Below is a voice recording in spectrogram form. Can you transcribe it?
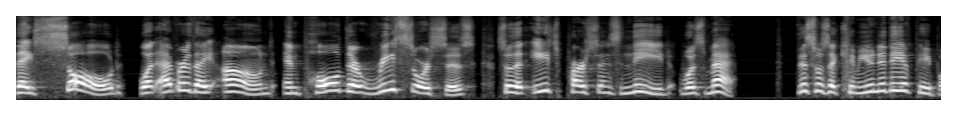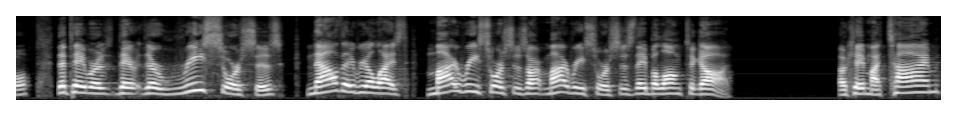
they sold whatever they owned and pulled their resources so that each person's need was met. This was a community of people that they were their, their resources. Now they realized my resources aren't my resources, they belong to God. Okay, my time,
